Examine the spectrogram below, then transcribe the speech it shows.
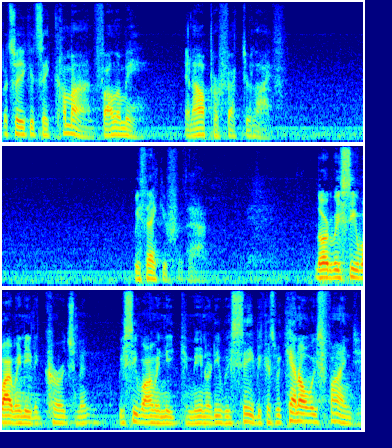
but so you could say, come on, follow me, and I'll perfect your life. We thank you for that. Lord, we see why we need encouragement. We see why we need community. We see because we can't always find you.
